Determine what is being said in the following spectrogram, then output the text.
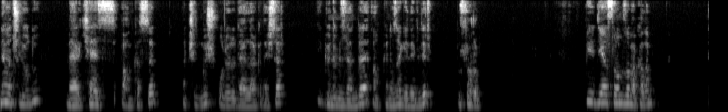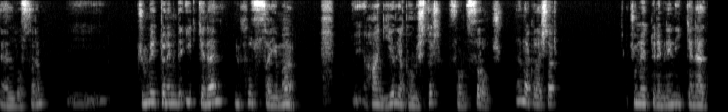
ne açılıyordu? Merkez Bankası açılmış oluyordu değerli arkadaşlar. Günümüzden de aklınıza gelebilir bu soru. Bir diğer sorumuza bakalım. Değerli dostlarım. Cumhuriyet döneminde ilk genel nüfus sayımı hangi yıl yapılmıştır? Sorusu sorulmuş. Evet arkadaşlar Cumhuriyet döneminin ilk genel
